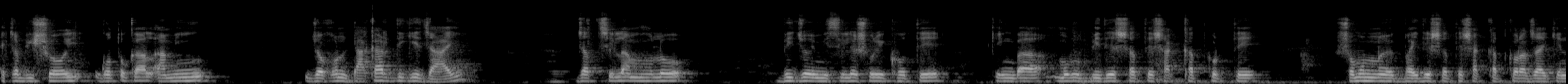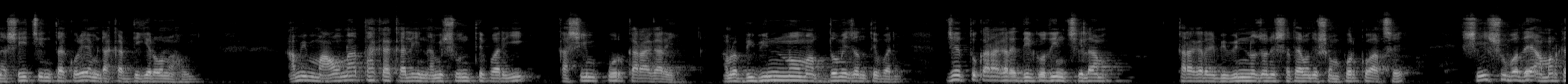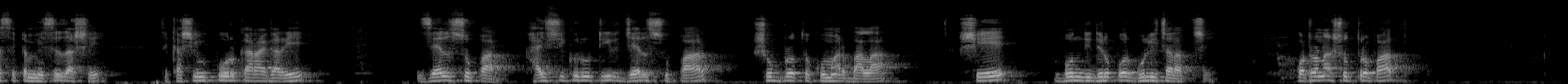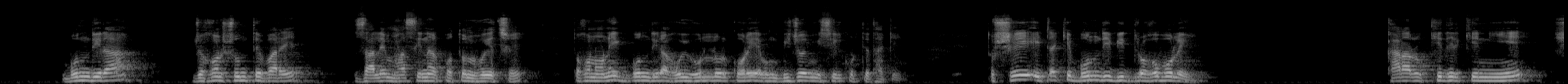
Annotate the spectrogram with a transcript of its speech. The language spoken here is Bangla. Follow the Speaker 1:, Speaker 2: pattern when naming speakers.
Speaker 1: একটা বিষয়, গতকাল আমি যখন ঢাকার দিকে যাই, যাচ্ছিলাম হলো বিজয় মিছিলে শরিক হতে কিংবা মুরব্বীদের সাথে সাক্ষাৎ করতে, সমন্বয়ক ভাইদের সাথে সাক্ষাৎ করা যায় কিনা সেই চিন্তা করে আমি ঢাকার দিকে রওনা হই। আমি মাওনা থাকাকালীন আমি শুনতে পারি কাশিমপুর কারাগারে, আমরা বিভিন্ন মাধ্যমে জানতে পারি। যেহেতু কারাগারে দীর্ঘদিন ছিলাম, কারাগারের বিভিন্ন জনের সাথে আমাদের সম্পর্ক আছে সেই সুবাদে আমার কাছে একটা মেসেজ আসে যে কাশিমপুর কারাগারে জেল সুপার হাই সিকিউরিটির জেল সুপার সুব্রত কুমার বালা, সে বন্দীদের উপর গুলি চালাচ্ছে। ঘটনার সূত্রপাত, বন্দিরা যখন শুনতে পারে জালেম হাসিনার পতন হয়েছে, তখন অনেক বন্দিরা হই হুল্লোড় করে এবং বিজয় মিছিল করতে থাকে। তো সে এটাকে বন্দি বিদ্রোহ বলে কারারক্ষীদেরকে নিয়ে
